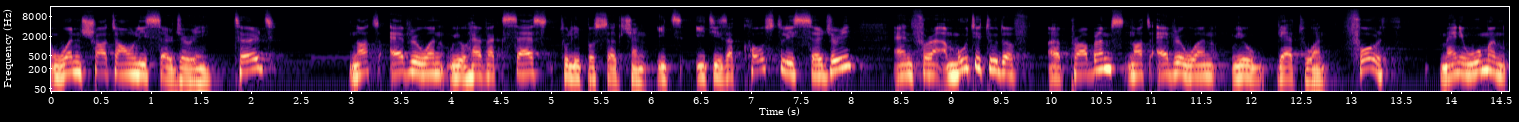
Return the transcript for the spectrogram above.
one shot only surgery. Third, not everyone will have access to liposuction. It's, it is a costly surgery and for a multitude of uh, problems, not everyone will get one. Fourth, many women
